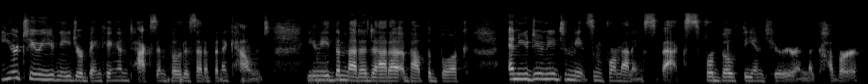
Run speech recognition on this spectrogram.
Here too, you need your banking and tax info to set up an account. You need the metadata about the book, and you do need to meet some formatting specs for both the interior and the cover.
